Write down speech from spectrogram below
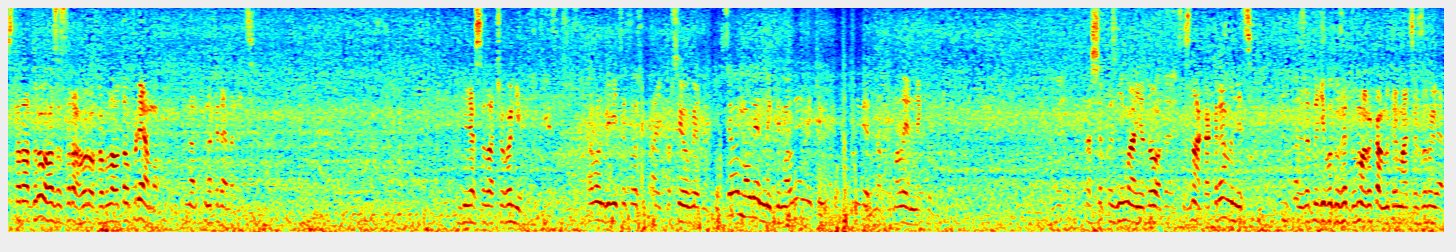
стара дорога за стара гороха була ото прямо на, на Кременець. Біля села Чуголів. А вон дивіться теж, ай, красиво видно. Все малинники, малинники, видно, малинники. Аж ще познімаю до знака Кременець. Вже тоді буду вже двома руками триматися за руля.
